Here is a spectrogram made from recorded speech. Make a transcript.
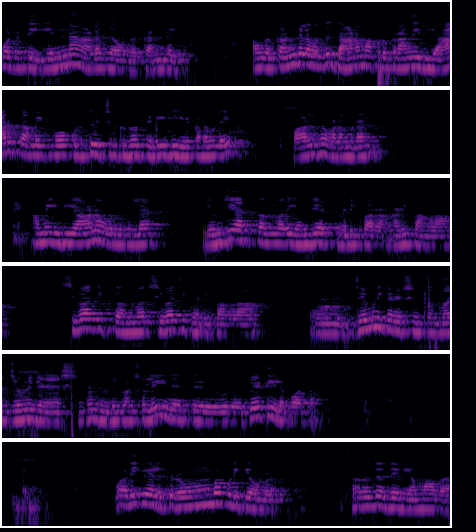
போட்டுட்டு என்ன அழகு அவங்க கண்கள். அவங்க கண்களை வந்து தானமாக கொடுக்குறாங்க. இது யாருக்கு அமைப்போ கொடுத்து வச்சுருக்குதோ தெரியலையே கடவுளே. வாழ்க வளமுடன். அமைதியான ஒரு இதில் எம்ஜிஆருக்கு தகுந்த மாதிரி எம்ஜிஆர் நடிப்பாரா நடிப்பாங்களாம் சிவாஜிக்கு தகுந்த மாதிரி சிவாஜிக்கு நடிப்பாங்களாம் ஜெமினி கணேசனுக்கு தகுந்த மாதிரி ஜெமினி கணேசன் நடிப்பான்னு சொல்லி எனக்கு ஒரு பேட்டியில் பார்த்தேன். வடிவேலுக்கு ரொம்ப பிடிக்கும் அவங்கள. சரோஜா தேவி அம்மாவை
